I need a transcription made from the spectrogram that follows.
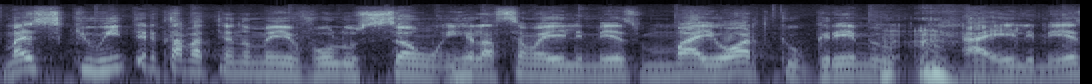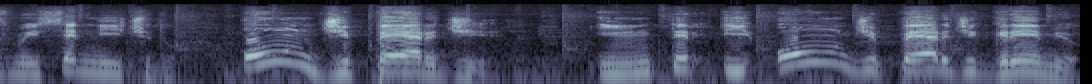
Mas que o Inter estava tendo uma evolução em relação a ele mesmo maior do que o Grêmio a ele mesmo, isso é nítido. Onde perde Inter e onde perde Grêmio?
